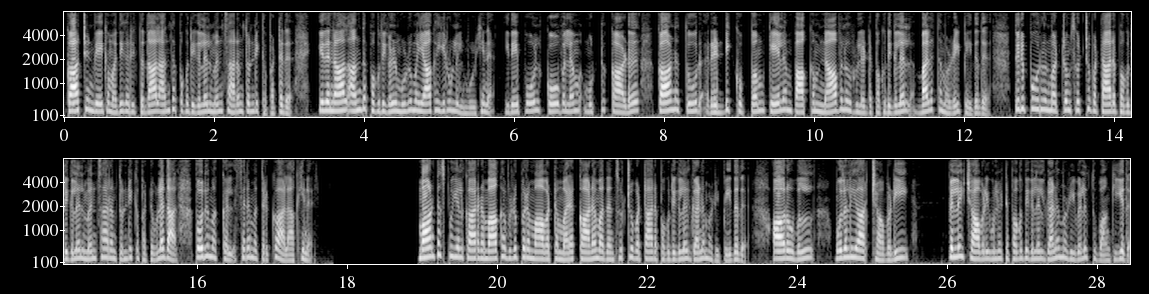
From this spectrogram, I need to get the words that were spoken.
காற்றின் வேகம் அதிகரித்ததால் அந்த பகுதிகளில் மின்சாரம் துண்டிக்கப்பட்டது. இதனால் அந்த பகுதிகள் முழுமையாக இருளில் மூழ்கின. இதேபோல் கோவலம் முட்டுக்காடு கானத்தூர் ரெட்டிக்குப்பம் கேலம்பாக்கம் நாவலூர் உள்ளிட்ட பகுதிகளில் பலத்த மழை பெய்தது. திருப்போரூர் மற்றும் சுற்றுவட்டார பகுதிகளில் மின்சாரம் துண்டிக்கப்பட்டுள்ளதால் பொதுமக்கள் சிரமத்திற்கு ஆளாகினர். மாண்டஸ் புயல் காரணமாக விழுப்புரம் மாவட்டம் மரக்காணம் அதன் சுற்றுவட்டார பகுதிகளில் கனமழை பெய்தது. ஆரோவில் முதலியார்சாவடி பிள்ளைச்சாவடி உள்ளிட்ட பகுதிகளில் கனமழை வெளுத்து வாங்கியது.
